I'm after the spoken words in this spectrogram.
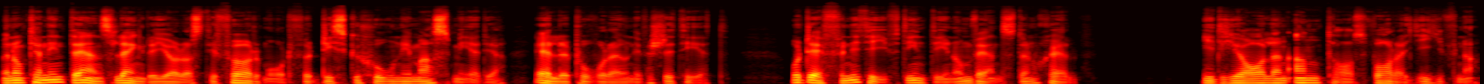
Men de kan inte ens längre göras till föremål för diskussion i massmedia eller på våra universitet och definitivt inte inom vänstern själv. Idealen antas vara givna.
